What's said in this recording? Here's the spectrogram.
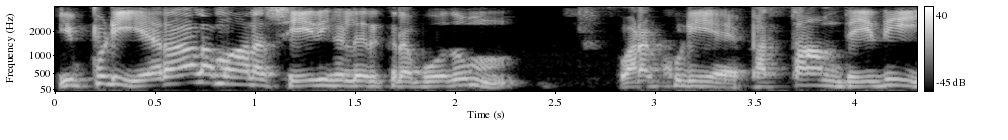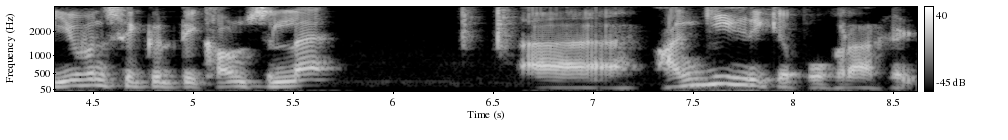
இப்படி ஏராளமான செய்திகள் இருக்கிற போதும் வரக்கூடிய பத்தாம் தேதி யூஎன் செக்யூரிட்டி கவுன்சிலில் ஆஹ், அங்கீகரிக்க போகிறார்கள்.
